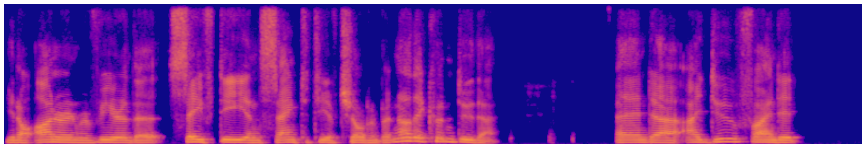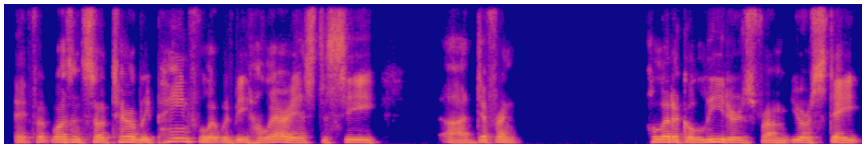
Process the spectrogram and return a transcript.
you know, honor and revere the safety and sanctity of children. But no, they couldn't do that. And uh, I do find it, if it wasn't so terribly painful, it would be hilarious to see uh, different political leaders from your state,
